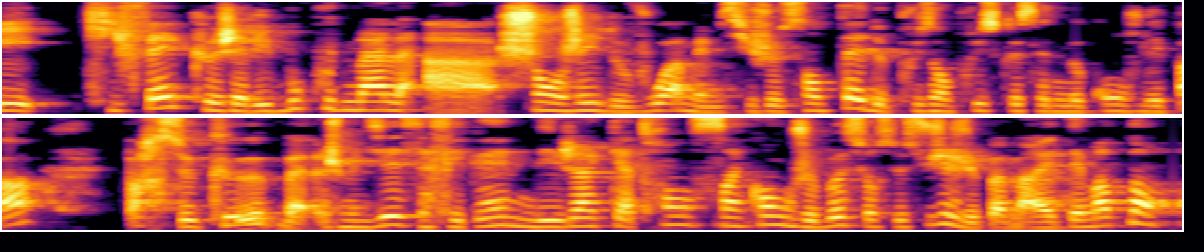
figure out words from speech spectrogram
et qui fait que j'avais beaucoup de mal à changer de voie, même si je sentais de plus en plus que ça ne me convenait pas, parce que bah, je me disais, ça fait quand même déjà quatre ans, cinq ans que je bosse sur ce sujet, je vais pas m'arrêter maintenant.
